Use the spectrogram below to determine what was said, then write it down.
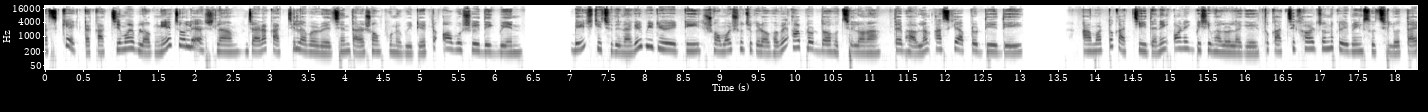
আজকে একটা কাচ্চিময় ব্লগ নিয়ে চলে আসলাম। যারা কাচ্চি লাভার রয়েছেন, তারা সম্পূর্ণ ভিডিওটা অবশ্যই দেখবেন। বেশ কিছুদিন আগের ভিডিও এটি, সময় সুযোগের অভাবে আপলোড দেওয়া হচ্ছিল না, তাই ভাবলাম আজকে আপলোড দিয়ে দিই। আমার তো কাচ্চি ইদানিং অনেক বেশি ভালো লাগে, তো কাচ্চি খাওয়ার জন্য ক্রেভিংস হচ্ছিল, তাই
